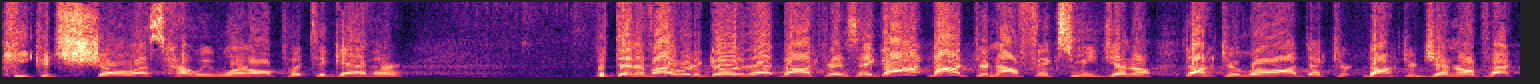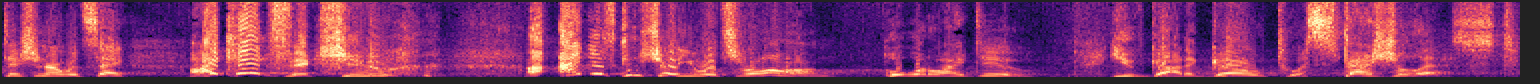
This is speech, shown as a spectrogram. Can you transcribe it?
He could show us how we weren't all put together. But then if I were to go to that doctor and say, God, doctor, now fix me, general, Dr. Law, doctor, doctor general practitioner would say, I can't fix you. I just can show you what's wrong. Well, what do I do? You've got to go to a specialist.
